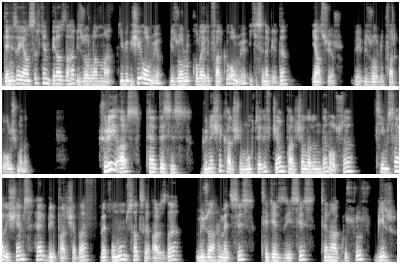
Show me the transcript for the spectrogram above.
denize yansırken biraz daha bir zorlanma gibi bir şey olmuyor. Bir zorluk kolaylık farkı olmuyor. İkisine birden yansıyor ve bir zorluk farkı oluşmadan. Kürey arz perdesiz, güneşe karşı muhtelif cam parçalarından olsa timsali şems her bir parçada ve umum satı arzda müzahametsiz, tecezzisiz, tenakussuz bir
